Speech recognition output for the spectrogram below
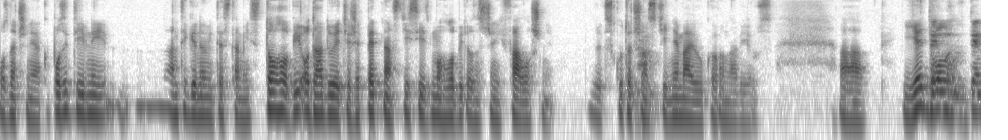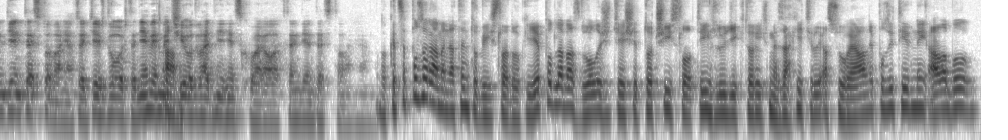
označení ako pozitívni antigenovými testami. Z toho vy odhadujete, že 15 tisíc mohlo byť označených falošne. V skutočnosti no. nemajú koronavírus. A jeden... Ten, deň testovania, to je tiež dôležité. Nevieme, či o dva dní neskôr, ale ten deň testovania. No keď sa pozeráme na tento výsledok, je podľa vás dôležitejšie to číslo tých ľudí, ktorých sme zachytili a sú reálne pozitívni, alebo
